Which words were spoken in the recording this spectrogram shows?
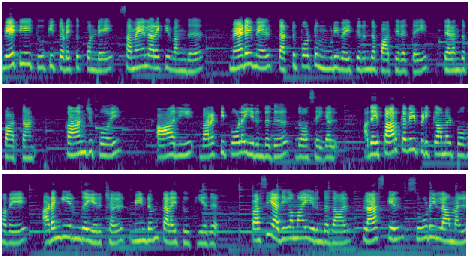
வேட்டியை தூக்கி துடைத்து கொண்டே சமையலறைக்கு வந்து மேடை மேல் தட்டு போட்டு மூடி வைத்திருந்த பாத்திரத்தை திறந்து பார்த்தான். காஞ்சு போய் ஆறி வரட்டி போல இருந்தது தோசைகள். அதை பார்க்கவே பிடிக்காமல் போகவே அடங்கியிருந்த எரிச்சல் மீண்டும் தலை தூக்கியது. பசி அதிகமாய் இருந்ததால் பிளாஸ்கில் சூடு இல்லாமல்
